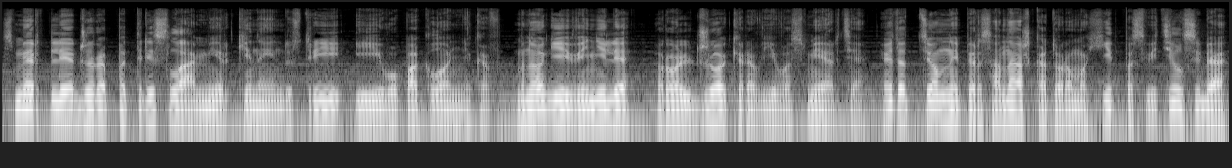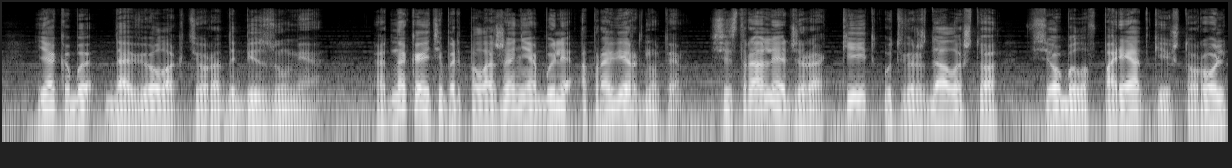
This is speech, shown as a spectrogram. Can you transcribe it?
Смерть Леджера потрясла мир киноиндустрии и его поклонников. Многие винили роль Джокера в его смерти. Этот темный персонаж, которому Хит посвятил себя, якобы довел актера до безумия. Однако эти предположения были опровергнуты. Сестра Леджера, Кейт, утверждала, что все было в порядке и что роль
